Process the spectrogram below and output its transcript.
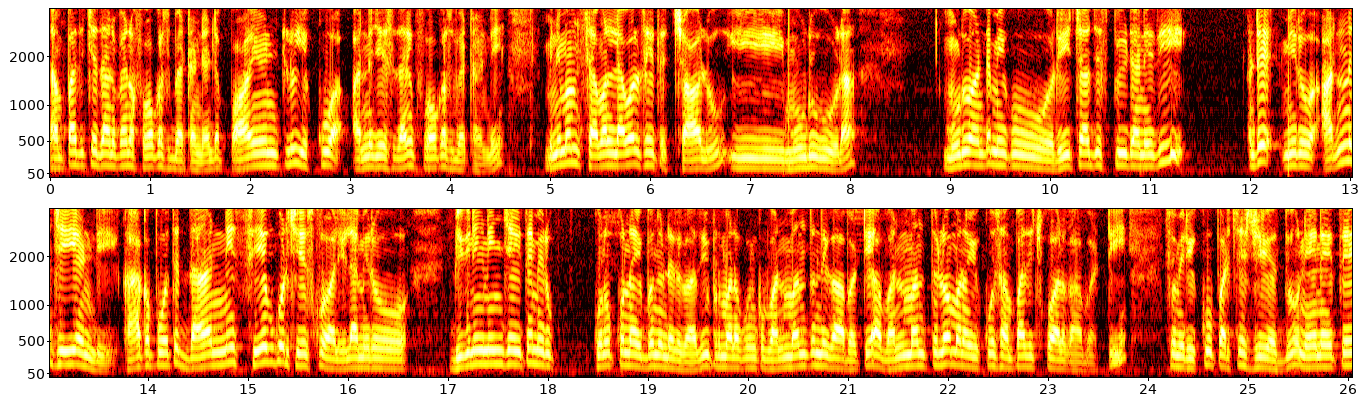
సంపాదించే దానిపైన ఫోకస్ పెట్టండి. అంటే పాయింట్లు ఎక్కువ అర్న్ చేసేదానికి ఫోకస్ పెట్టండి. మినిమం సెవెన్ లెవెల్స్ అయితే చాలు. ఈ మూడు కూడా. మూడు అంటే మీకు రీఛార్జ్ స్పీడ్ అనేది అంటే మీరు అర్న్ చేయండి. కాకపోతే దాన్ని సేవ్ కూడా చేసుకోవాలి. ఇలా మీరు బిగినింగ్ నుంచి అయితే మీరు కొనుక్కున్న ఇబ్బంది ఉండేది కాదు. ఇప్పుడు మనకు ఇంకో వన్ మంత్ ఉంది కాబట్టి ఆ వన్ మంత్లో మనం ఎక్కువ సంపాదించుకోవాలి కాబట్టి సో మీరు ఎక్కువ పర్చేస్ చేయొద్దు. నేనైతే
